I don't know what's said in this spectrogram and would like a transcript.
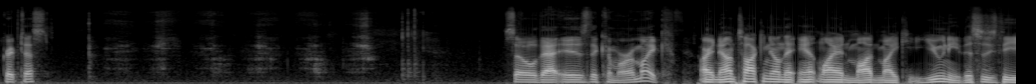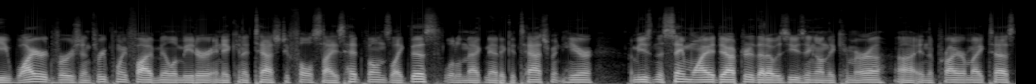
Scrape test. So that is the Kimura mic. All right, now I'm talking on the Antlion ModMic Uni. This is the wired version, 3.5 millimeter, and it can attach to full-size headphones like this. Little magnetic attachment here. I'm using the same Y adapter that I was using on the Kimura uh, in the prior mic test,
